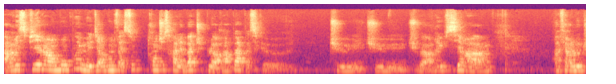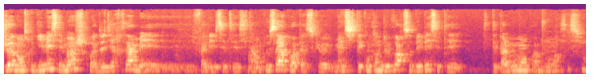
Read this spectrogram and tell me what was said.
à respirer un bon coup et me dire bon de toute façon quand tu seras là-bas tu pleureras pas parce que tu, tu, tu vas réussir à, à faire le job entre guillemets c'est moche quoi de dire ça mais il fallait c'était un peu ça quoi parce que même si t'es contente de le voir ce bébé c'était c'était pas le moment quoi pour moi. C'est sûr.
